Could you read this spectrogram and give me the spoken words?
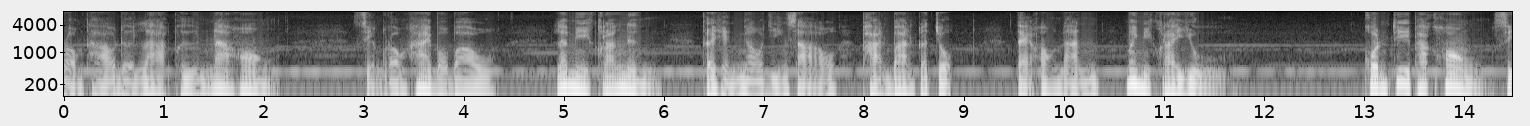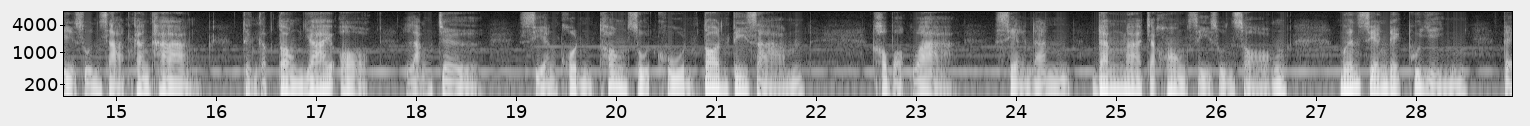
รองเท้าเดินลากพื้นหน้าห้อง เสียงร้องไห้เบาๆ และมีครั้งหนึ่ง เธอเห็นเงาหญิงสาวผ่านบานกระจก แต่ห้องนั้นไม่มีใครอยู่ คนที่พักห้อง 403 ข้างๆ ถึงกับต้องย้ายออกหลังเจอ เสียงคนท่องสูตรคูณตอนตีสามเขาบอกว่า เสียงนั้นดังมาจากห้อง 402 เหมือนเสียงเด็กผู้หญิง แต่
